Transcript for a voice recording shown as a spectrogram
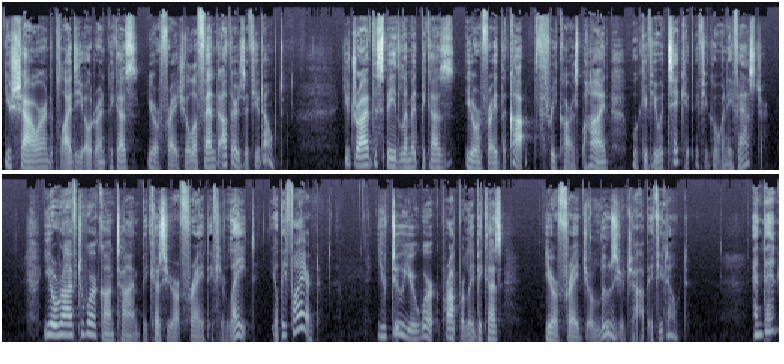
You shower and apply deodorant because you're afraid you'll offend others if you don't. You drive the speed limit because you're afraid the cop, three cars behind, will give you a ticket if you go any faster. You arrive to work on time because you're afraid if you're late, you'll be fired. You do your work properly because you're afraid you'll lose your job if you don't. And then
